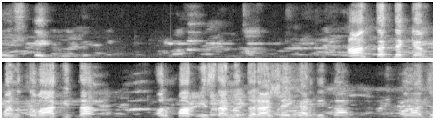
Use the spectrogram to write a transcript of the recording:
ਘੁਸ ਕੇ ਆਤੰਕ ਦੇ ਕੈਂਪਾਂ ਨੂੰ ਤਬਾਹ ਕੀਤਾ ਔਰ ਪਾਕਿਸਤਾਨ ਨੂੰ ਧਰਾਸ਼ਾਹੀ ਕਰ ਦਿੱਤਾ ਔਰ ਅੱਜ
